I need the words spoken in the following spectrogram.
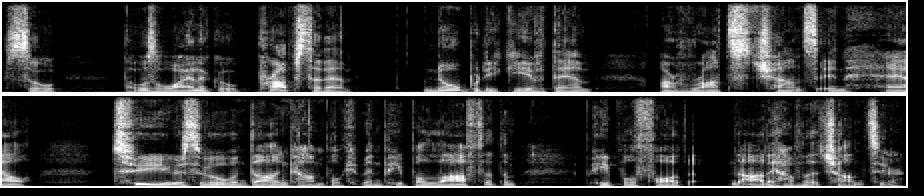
So that was a while ago. Props to them. Nobody gave them a rat's chance in hell. Two years ago when Dan Campbell came in, people laughed at them. People thought, nah, they haven't a chance here.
